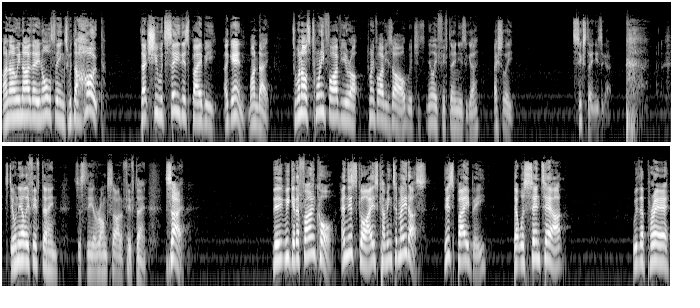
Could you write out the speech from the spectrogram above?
I know we know that in all things, with the hope that she would see this baby again one day. So when I was 25, year old, 25 years old, which is nearly 15 years ago, actually 16 years ago, still nearly 15, just the wrong side of 15. So the, we get a phone call, and this guy is coming to meet us. This baby that was sent out with a prayer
